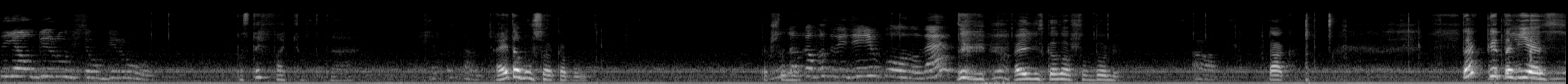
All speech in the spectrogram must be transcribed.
Да я уберу, все уберу. Поставь факел. А это мусорка будет. Так что... Не- только посредине пола, да? А я не сказал, что в доме. А, Так. Так это вес.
